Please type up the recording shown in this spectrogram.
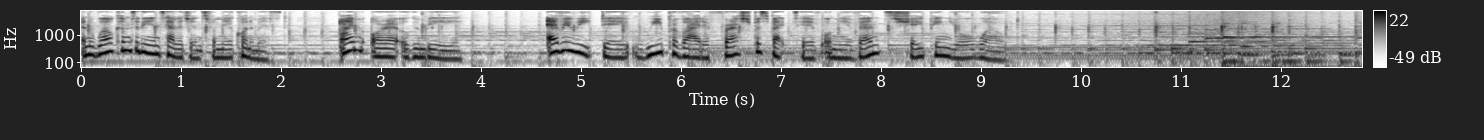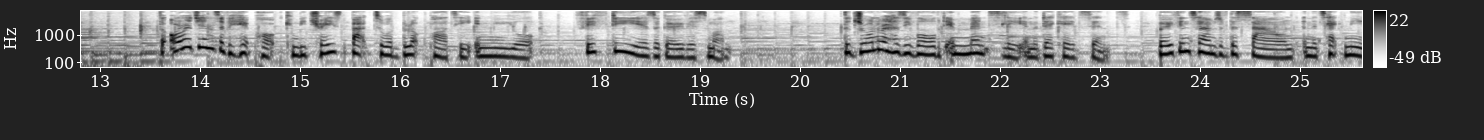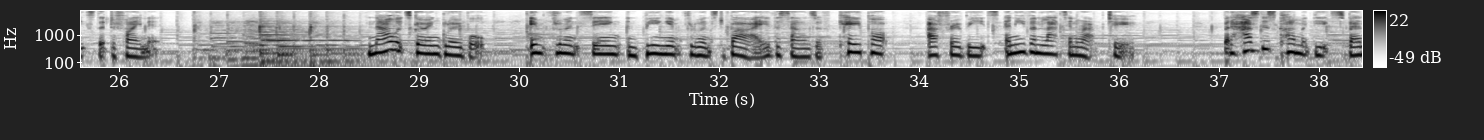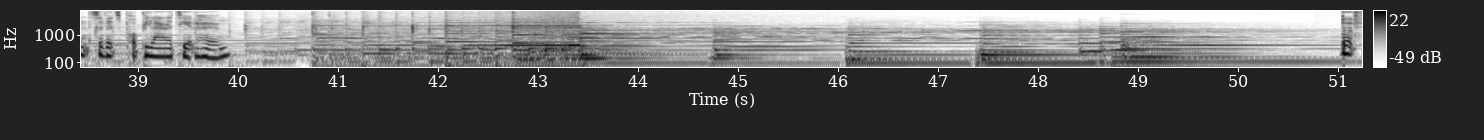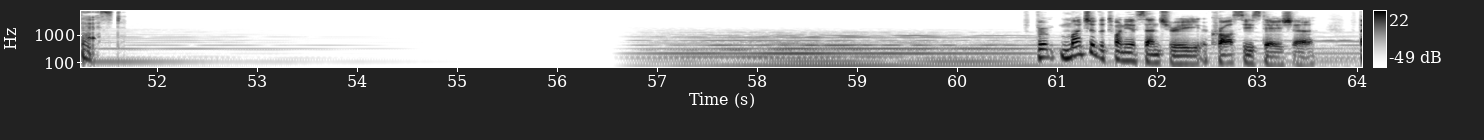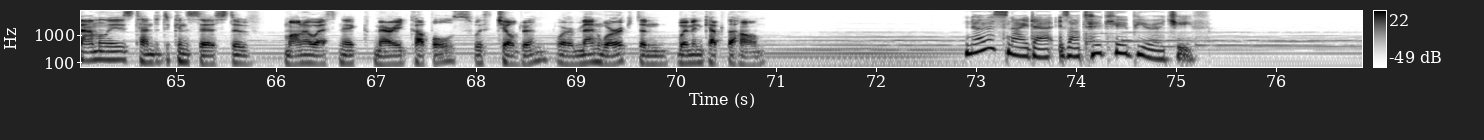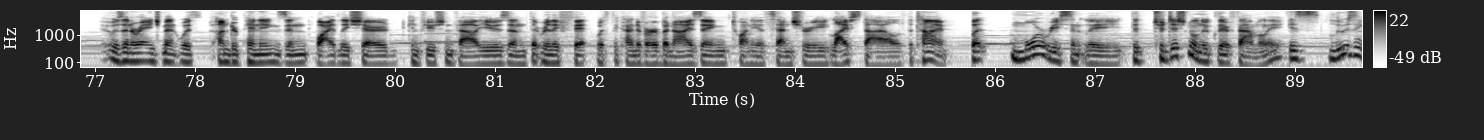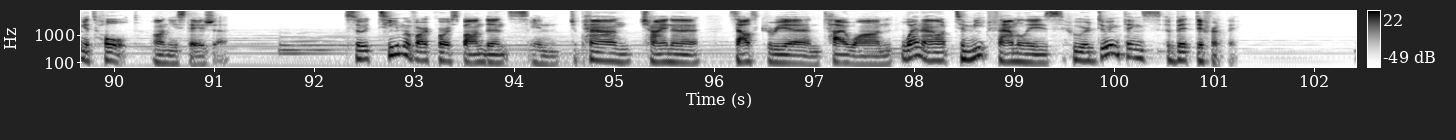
And welcome to The Intelligence from The Economist. I'm Ora Ogunbiyi. Every weekday, we provide a fresh perspective on the events shaping your world. The origins of hip hop can be traced back to a block party in New York 50 years ago this month. The genre has evolved immensely in the decades since, both in terms of the sound and the techniques that define it. Now it's going global, influencing and being influenced by the sounds of K pop, Afrobeats, and even Latin rap too. But has this come at the expense of its popularity at home? For much of the 20th century across East Asia, families tended to consist of monoethnic married couples with children, where men worked and women kept the home. Noah Sneider is our Tokyo bureau chief. It was an arrangement with underpinnings and widely shared Confucian values, and that really fit with the kind of urbanizing 20th century lifestyle of the time. More recently, the traditional nuclear family is losing its hold on East Asia. So, a team of our correspondents in Japan, China, South Korea, and Taiwan went out to meet families who are doing things a bit differently.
